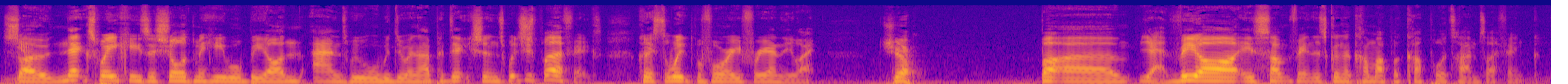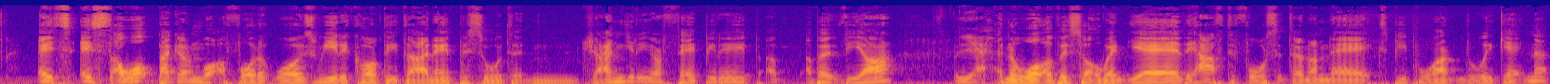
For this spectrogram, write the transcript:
So next week, he's assured me he will be on, and we will be doing our predictions, which is perfect because it's the week before E3 anyway. Sure. But um, yeah, VR is something that's going to come up a couple of times, I think. It's it's a lot bigger than what I thought it was. We recorded an episode in January or February about VR, Yeah, and a lot of us sort of went, "Yeah, they have to force it down our necks. People aren't really getting it."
